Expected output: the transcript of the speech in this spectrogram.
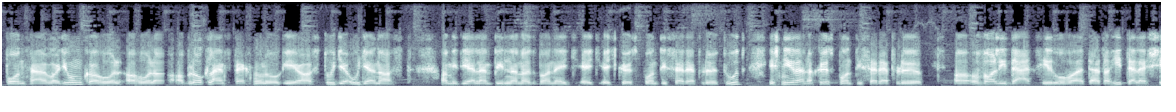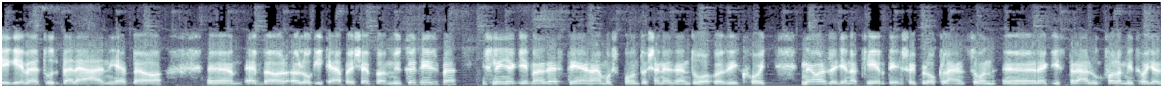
pontnál vagyunk, ahol, ahol a blokklánc technológia az tudja ugyanazt, amit jelen pillanatban egy, egy, egy központi szereplő tud, és nyilván a központi szereplő a validációval, tehát a hitelességével tud beleállni ebbe a, ebbe a logikába és ebbe a működésbe, és lényegében az STNH most pontosan ezen dolgozik, hogy ne az legyen a kérdés, hogy blokkláncon regisztrálunk valamit, vagy az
